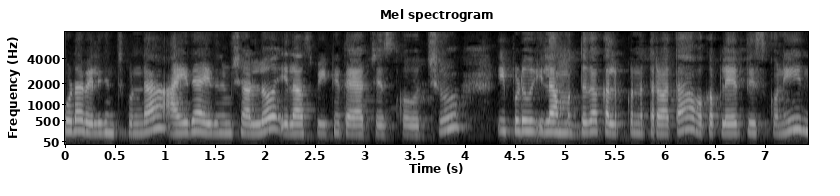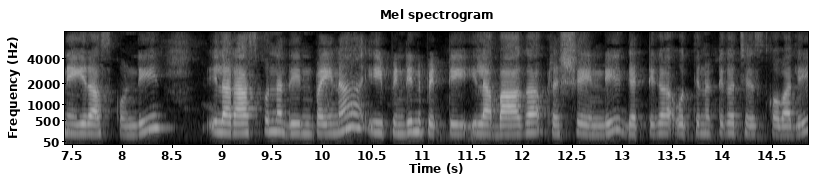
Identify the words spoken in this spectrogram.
కూడా వెలిగించకుండా ఐదే ఐదు నిమిషాల్లో ఇలా స్వీట్ని తయారు చేసుకోవచ్చు. ఇప్పుడు ఇలా ముద్దగా కలుపుకున్న తర్వాత ఒక ప్లేట్ తీసుకొని నెయ్యి రాసుకోండి. ఇలా రాసుకున్న దీనిపైన ఈ పిండిని పెట్టి ఇలా బాగా ప్రెష్ చేయండి. గట్టిగా ఒత్తినట్టుగా చేసుకోవాలి.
